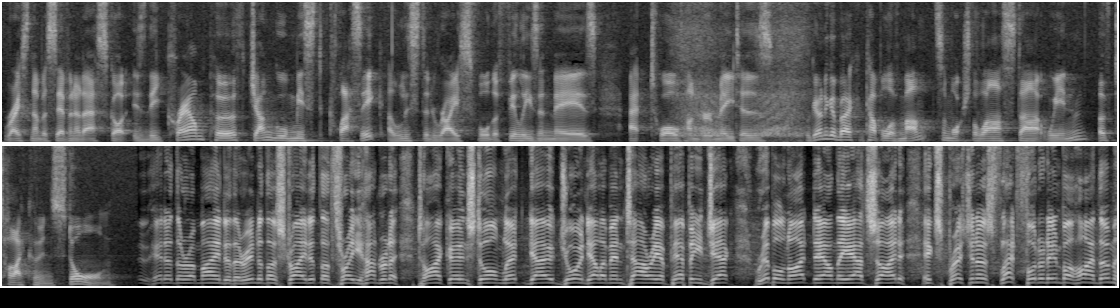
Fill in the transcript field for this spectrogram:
Race number 7 at Ascot is the Crown Perth Jungle Mist Classic, a listed race for the fillies and mares at 1200 metres. We're going to go back a couple of months and watch the last start win of Tycoon Storm. Headed the remainder. They're into the straight at the 300. Tycoon Storm let go. Joined Elementaria, Peppy Jack, Rebel Knight down the outside. Expressionist flat footed in behind them.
